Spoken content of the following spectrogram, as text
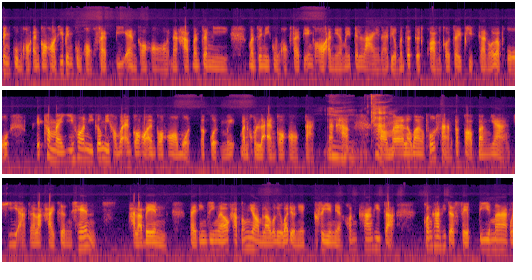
เป็นกลุ่มของแอลกอฮอล์ที่เป็นกลุ่มของ fatty alcohol นะครับมันจะมีมันจะมีกลุ่มของ fatty alcohol อันนี้ไม่เป็นไรนะ เดี๋ยวมันจะเกิดความเข้าใจผิดกันว่าแบบโหเอ๊ะทำไมยี่ห้อนี้ก็มีคำว่าแอลกอฮอล์แอลกอฮอล์หมดปรากฏไม่มันคนละแอลกอฮอล์กันนะครับ ต่อมาระวังพวกสารประกอบบางอย่างที่อาจจะระคายเคืองเช่นพาราเบน แต่จริง ๆ แล้วครับ ต้องยอมรับเลยว่าเดี๋ยวนี้ครีมเนี่ยค่อนข้างที่จะ ค่อนข้างที่จะ safety มากห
